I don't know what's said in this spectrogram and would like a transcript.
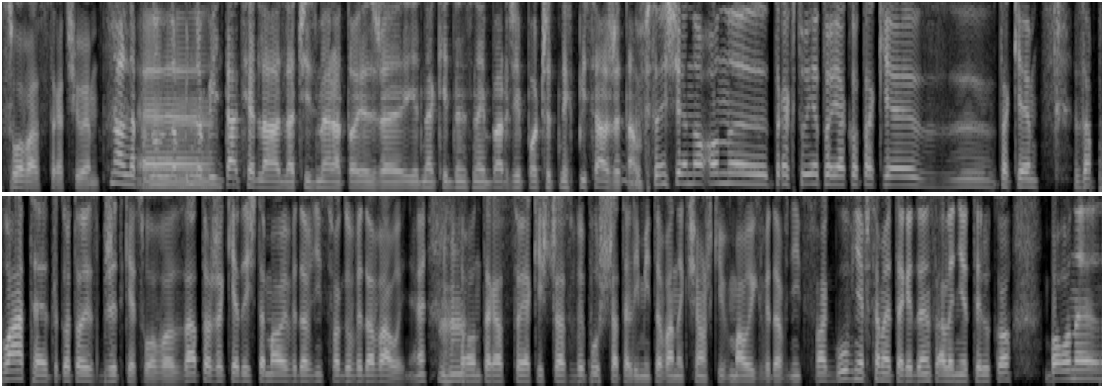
słowa straciłem. No ale na pewno e... nobilitacja dla, dla Chismera to jest, że jednak jeden z najbardziej poczytnych pisarzy tam. W sensie, no on e, traktuje to jako takie, z, takie zapłatę, tylko to jest brzydkie słowo, za to, że kiedyś te małe wydawnictwa go wydawały, nie? Mhm. To on teraz co jakiś czas wypuszcza te limitowane książki w małych wydawnictwach, głównie w Cemetery Dance, ale nie tylko, bo one,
